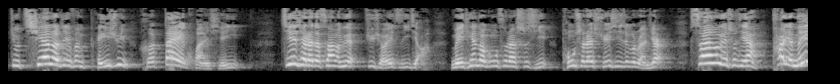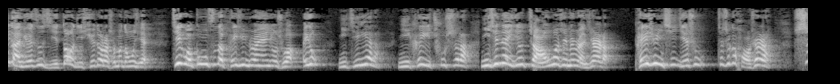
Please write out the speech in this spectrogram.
就签了这份培训和贷款协议。接下来的三个月，据小 A 自己讲啊，每天到公司来实习，同时来学习这个软件。三个月时间，他也没感觉自己到底学到了什么东西。结果公司的培训专员就说：“哎呦，你结业了，你可以出师了，你现在已经掌握这门软件了。培训期结束，这是个好事儿啊，是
